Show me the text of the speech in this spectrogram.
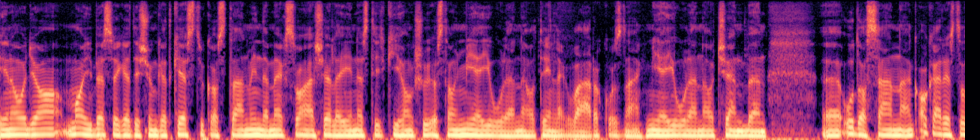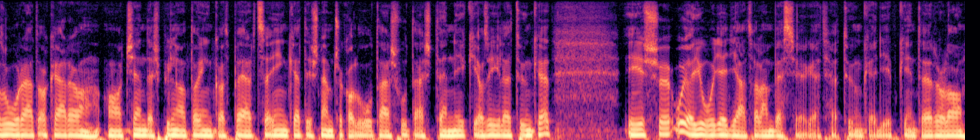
Én ahogy a mai beszélgetésünket kezdtük, aztán minden megszólás elején ezt így kihangsúlyoztam, hogy milyen jó lenne, ha tényleg várakoznánk, milyen jó lenne, ha csendben e, odaszánnánk, akár ezt az órát, akár a, a csendes pillanatainkat, perceinket, és nem csak a lótás, futás tennék ki az életünket és olyan jó, hogy egyáltalán beszélgethetünk egyébként erről, a,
